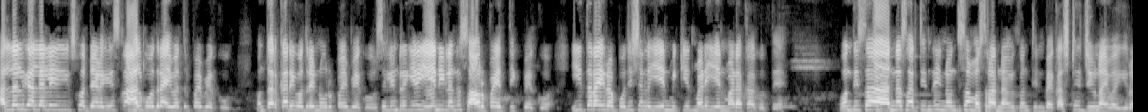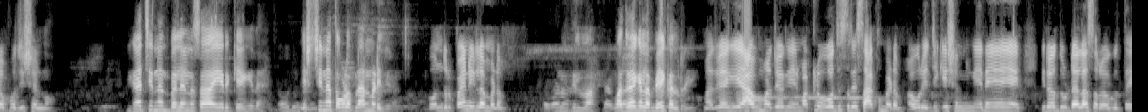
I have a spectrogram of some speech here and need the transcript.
ಅಲ್ಲಲ್ಲಿಗೆ ಅಲ್ಲಲ್ಲಿ ಇಸ್ಕೊ ದೇಳಿಗೆ ಇಸ್ಕೊ ಹಾಲ್ಗೆ ಹೋದ್ರೆ ಐವತ್ತು ರೂಪಾಯಿ ಬೇಕು. ಒಂದ್ ತರಕಾರಿ ಹೋದ್ರೆ ನೂರು ರೂಪಾಯಿ ಬೇಕು. ಸಿಲಿಂಡರ್ಗೆ ಏನಿಲ್ಲ ಅಂದ್ರೆ ಸಾವಿರ ರೂಪಾಯಿ ಎತ್ತಿಕ್ಬೇಕು ಈ ತರ ಇರೋ ಪೊಸಿಷನ್ ಏನ್ ಮಿಕ್ಕಿದ್ ಮಾಡಿ ಏನ್ ಮಾಡಕ್ಕಾಗುತ್ತೆ? ಒಂದ್ ದಿವಸ ಅನ್ನ ಸಾರ್ ತಿಂದ್ರೆ ಇನ್ನೊಂದ್ ದಿವಸ ಮೊಸರನ್ನ ನಾವಿಕೊಂಡ್ ತಿನ್ಬೇಕು. ಅಷ್ಟೇ ಜೀವನ ಇವಾಗ ಇರೋ ಪೊಸಿಷನ್ ಈಗ ಚಿನ್ನದ ಬೆಲೆನೂ ಸಹ ಏರಿಕೆ ಆಗಿದೆ. ಎಷ್ಟು ಚಿನ್ನ ತಗೊಳ್ಳೋ ಪ್ಲಾನ್ ಮಾಡಿದೀರಾ ಒಂದ್ ರೂಪಾಯಿನೂ ಇಲ್ಲ ಮೇಡಮ್ ಮದ್ವೆಗೆಲ್ಲ ಬೇಕಲ್ರಿ? ಮದ್ವೆಗೆ ಯಾವ ಮದ್ವೆಗೆ ಮಕ್ಳು ಓದಿಸ್ರೆ ಸಾಕು ಮೇಡಮ್. ಅವ್ರ ಏನೇ ಇರೋ ದುಡ್ಡೆಲ್ಲ ಸರ್ ಹೋಗುತ್ತೆ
